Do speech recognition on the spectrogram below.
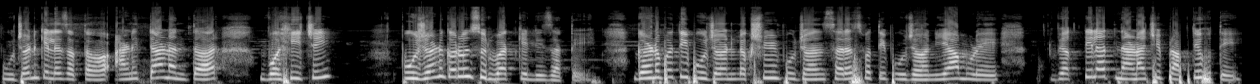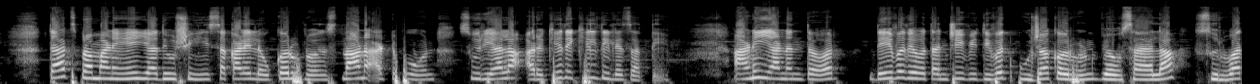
पूजन केलं जातं आणि त्यानंतर वहीची पूजन करून सुरुवात केली जाते. गणपती पूजन लक्ष्मी पूजन सरस्वती पूजन यामुळे व्यक्तीला ज्ञानाची प्राप्ती होते. त्याचप्रमाणे या दिवशी सकाळी लवकर उठून स्नान आटपून सूर्याला अर्घ्य देखील दिले जाते. आणि यानंतर देवदेवतांची विधिवत पूजा करून व्यवसायाला सुरुवात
